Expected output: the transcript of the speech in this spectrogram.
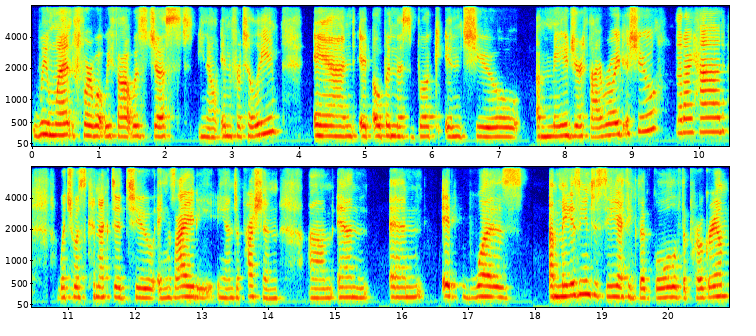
we went for what we thought was just you know infertility and it opened this book into a major thyroid issue that I had, which was connected to anxiety and depression. Um, and, and it was amazing to see. I think the goal of the program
